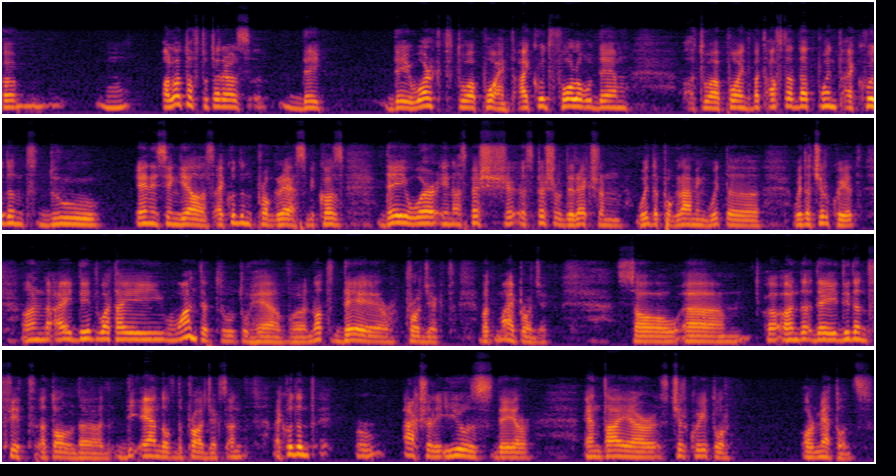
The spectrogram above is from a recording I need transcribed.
um, a lot of tutorials, they they worked to a point. I could follow them to a point, but after that point, I couldn't do anything else. I couldn't progress because they were in a special special direction with the programming, with the with the circuit, and I did what I wanted to to have, uh, not their project, but my project. So um, and they didn't fit at all the the end of the projects, and I couldn't actually use their entire circuit or or methods.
